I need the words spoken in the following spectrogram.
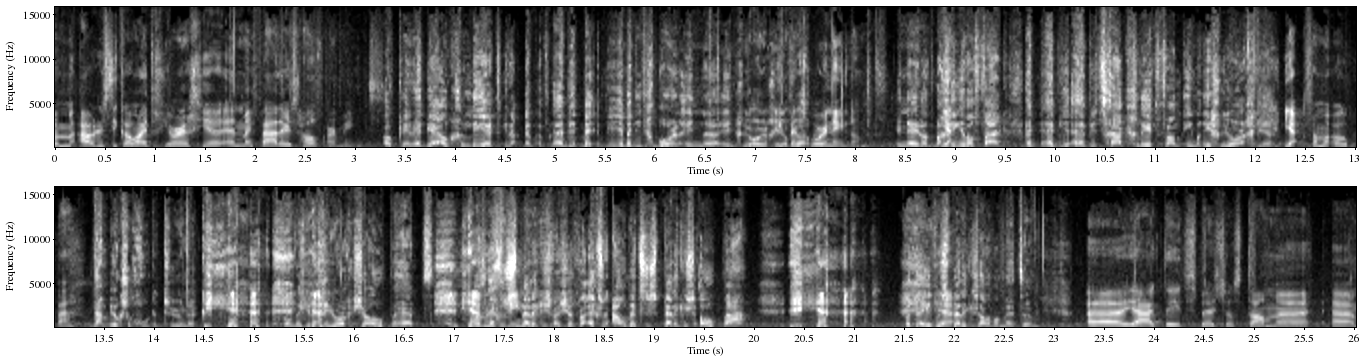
mijn ouders die komen uit Georgië en mijn vader is half Armeens. Oké, en heb jij ook geleerd? In, eh, heb je, ben- je bent niet geboren in, eh, in Georgië, Ik ben wel? geboren in Nederland. In Nederland. Maar Ja. ging je wel vaak... Heb, heb, je, heb je het schaken geleerd van iemand in Georgië? Ja, van mijn opa. Daarom ben je ook zo goed natuurlijk. Omdat je de Georgische open hebt. was het echt zo'n spelletjes, was je wel echt zo'n ouderwetse spelletjes opa? Wat deed je voor spelletjes allemaal met hem? Eh, ja, ik deed spelletjes als dammen, ehm,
